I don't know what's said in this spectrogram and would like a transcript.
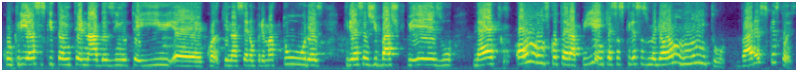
com crianças que estão internadas em UTI, é, que nasceram prematuras, crianças de baixo peso, né, com musicoterapia, em que essas crianças melhoram muito, várias questões.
